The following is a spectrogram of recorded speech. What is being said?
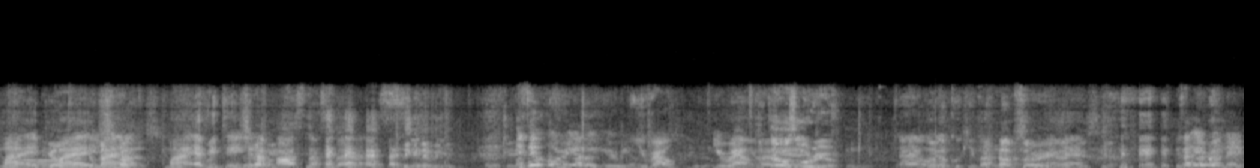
my Oh. Your- my my, my He everything. should have asked us first. thinking everything. Okay. Is it Uriel or Uriel? Uriel. Uriel. I thought it was Oreo. Uh, Oreo cookie bar. I'm sorry. Uh-huh. just- yeah. Is that your real name?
